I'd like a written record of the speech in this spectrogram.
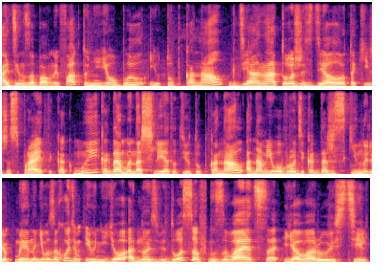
один забавный факт. У нее был YouTube канал, где она тоже сделала такие же спрайты спрайты, как мы. Когда мы нашли этот YouTube канал, а нам его вроде как даже скинули. Мы на него заходим, и у нее одно из видосов называется «Я ворую стиль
